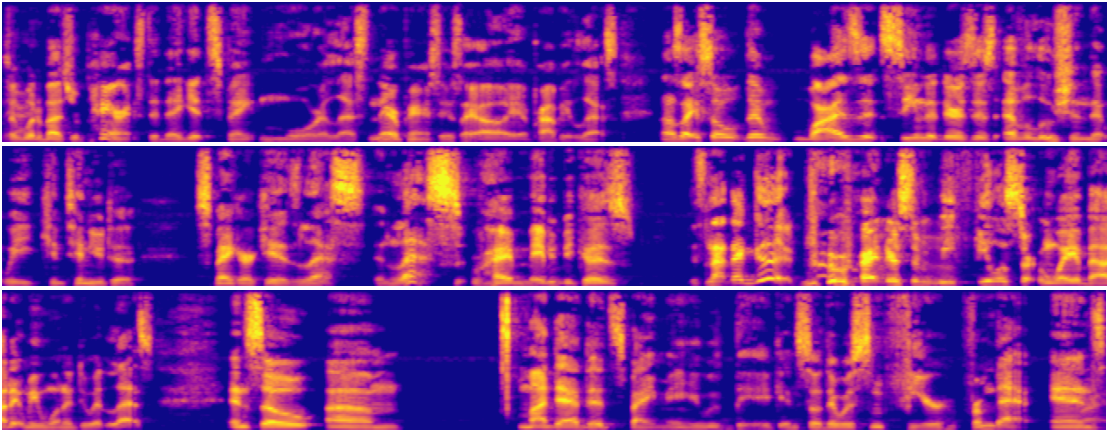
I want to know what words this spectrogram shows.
So Right. what about your parents? Did they get spanked more or less than their parents? They was like, "Oh yeah, probably less." And I was like, "So then why does it seem that there's this evolution that we continue to?" Spank our kids less and less, right? Maybe because it's not that good, right? There's some we mm-hmm. feel a certain way about it and we want to do it less. And so um my dad did spank me. He was big. And so there was some fear from that. And right.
